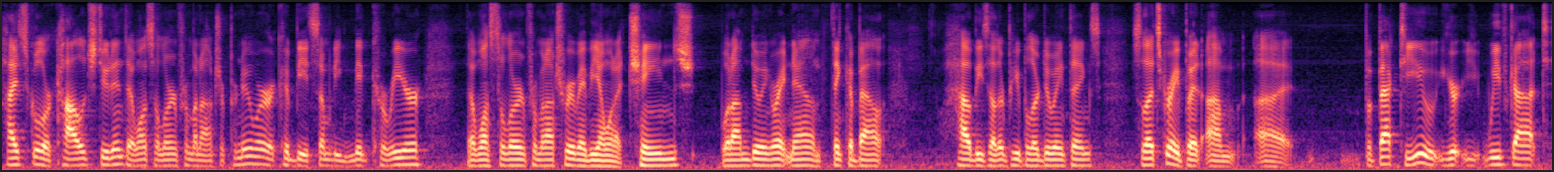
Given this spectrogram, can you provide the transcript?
high school or college student that wants to learn from an entrepreneur. It could be somebody mid-career that wants to learn from an entrepreneur. Maybe I want to change what I'm doing right now and think about how these other people are doing things. So that's great. But um, uh, but back to you. You're, you we've got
